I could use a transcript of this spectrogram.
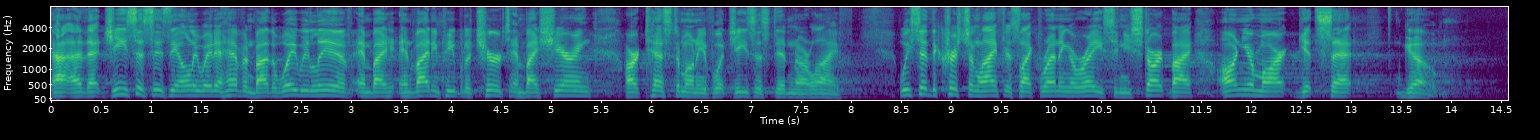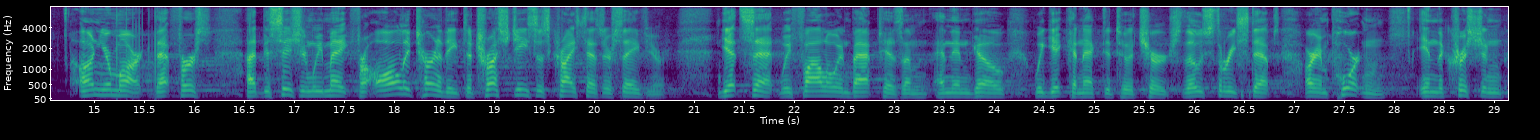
that Jesus is the only way to heaven by the way we live and by inviting people to church and by sharing our testimony of what Jesus did in our life. We said the Christian life is like running a race, and you start by on your mark, get set, go. On your mark, that first uh, decision we make for all eternity to trust Jesus Christ as our Savior. get set, we follow in baptism, and then go, we get connected to a church. Those three steps are important in the Christian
